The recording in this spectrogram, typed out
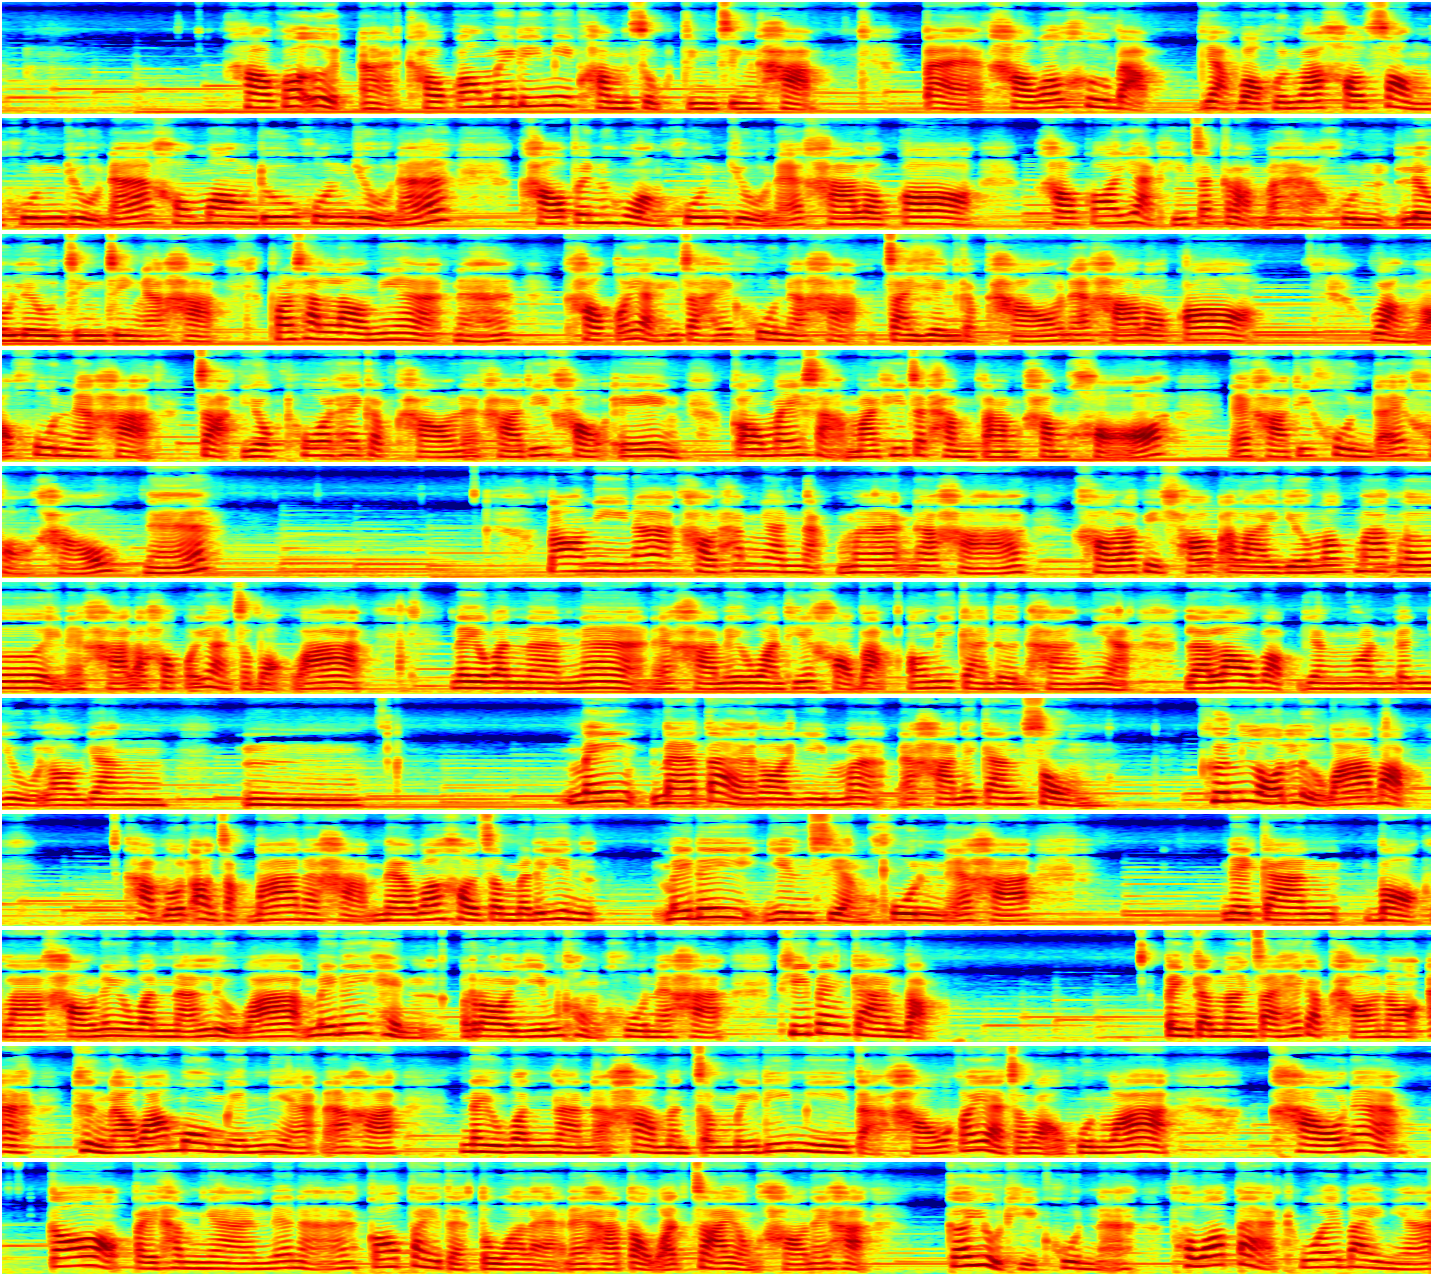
เขาก็อึดอัดเขาก็ไม่ได้มีความสุขจริง ๆค่ะ แต่เขาก็คือแบบ อยากบอกคุณว่าเขาส่องคุณอยู่นะ เขามองดูคุณอยู่นะ เขาเป็นห่วงคุณอยู่นะคะแล้วก็เขาก็อยากที่จะกลับมาหาคุณเร็วๆจริงๆอะค่ะ เพราะฉะนั้นเราเนี่ยนะเขาก็อยากที่จะให้คุณนะคะใจเย็นกับเขานะคะแล้วก็หวังว่าคุณเนี่ยค่ะจะยกโทษให้กับเขานะคะที่เขาเองก็ไม่สามารถที่จะทำตามคำขอนะคะที่คุณได้ขอเขานะ ตอนนี้นะเขาทำงานหนักมากนะคะ เขารับผิดชอบอะไรเยอะมากๆเลยนะคะ แล้วเขาก็อยากจะบอกว่าในวันนั้นน่ะนะคะ ในวันที่เขาแบบต้องมีการเดินทางเนี่ย แล้วเราแบบยังงอนกันอยู่เรายังอืมไม่แม้แต่รอยยิ้มอะนะคะ ในการส่งขึ้นรถหรือว่าแบบขับรถออกจากบ้านนะคะ แม้ว่าเขาจะไม่ได้ยินไม่ได้ยินเสียงคุณนะคะ ในการบอกลาเขาในวันนั้นหรือว่าไม่ได้เห็นรอยยิ้มของคุณนะคะ ที่เป็นการแบบเป็นกำลังใจให้กับเขาเนาะอะถึงแม้ว่าโมเมนต์เนี้ยนะคะ ในวันนั้นนะคะมันจะไม่ได้มีแต่เขาก็อยากจะบอกคุณว่าเขาเนี่ยก็ไปทำงานเนี่ยนะ ก็ไปแต่ตัวแหละนะคะ แต่ว่าใจของเขาเนี่ยค่ะ ก็อยู่ที่คุณนะ เพราะว่าแปดถ้วยใบเนี้ย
